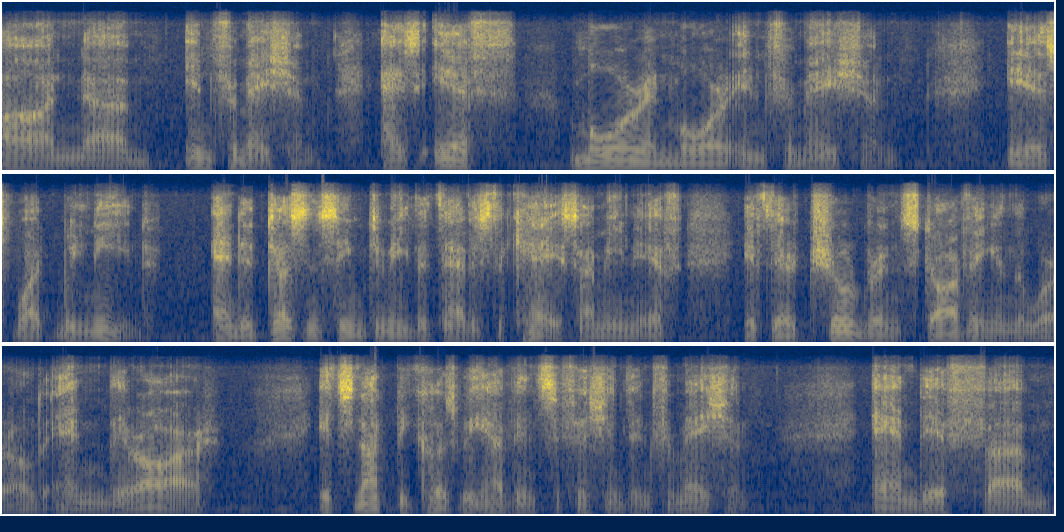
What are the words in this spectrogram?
on um, information as if more and more information is what we need. And it doesn't seem to me that that is the case. I mean, if if there are children starving in the world, and there are, it's not because we have insufficient information. And if um,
